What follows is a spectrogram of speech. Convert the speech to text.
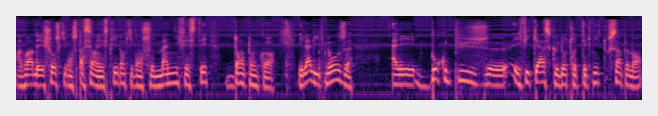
avoir des choses qui vont se passer dans l'esprit, donc qui vont se manifester dans ton corps. Et là, l'hypnose, elle est beaucoup plus euh, efficace que d'autres techniques, tout simplement.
